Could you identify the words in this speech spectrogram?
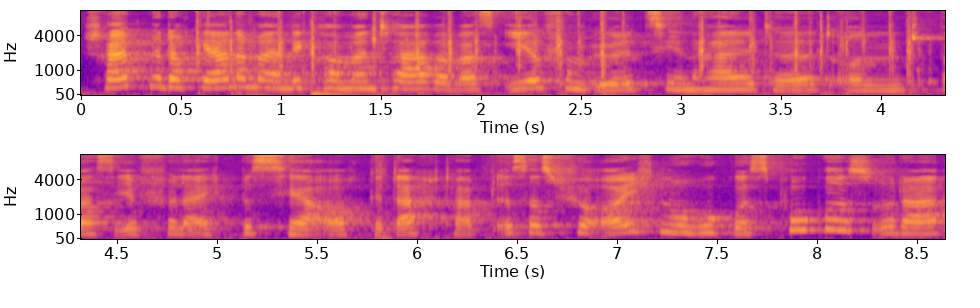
Schreibt mir doch gerne mal in die Kommentare, was ihr vom Ölziehen haltet und was ihr vielleicht bisher auch gedacht habt. Ist das für euch nur Hokuspokus oder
